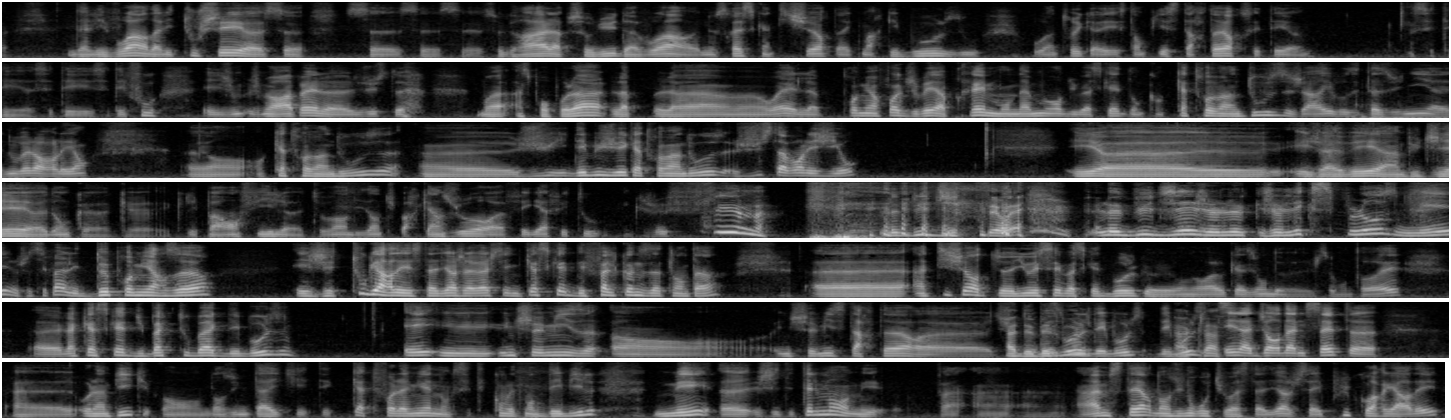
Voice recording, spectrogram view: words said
voir, d'aller toucher euh, ce, Graal absolu, d'avoir euh, ne serait-ce qu'un t-shirt avec marqué Bulls ou, ou, un truc estampillé starter, c'était euh, c'était c'était fou. Et je, me rappelle juste moi à ce propos-là, la, ouais, la première fois que je vais après mon amour du basket, donc en 92, j'arrive aux États-Unis à Nouvelle-Orléans. en, en, 92, début juillet 92, juste avant les JO. Et, euh, et j'avais un budget euh, donc euh, que, les parents filent, tu en disant tu pars 15 jours, fais gaffe et tout. Que je fume le budget. C'est vrai. le budget, je l'explose, mais je sais pas, les deux premières heures, et j'ai tout gardé. C'est-à-dire, j'avais acheté une casquette des Falcons d'Atlanta, un t-shirt USA Basketball qu'on aura l'occasion de, je te montrerai, la casquette du back-to-back des Bulls et une chemise en une chemise starter euh, ah, de, baseball, des Bulls, des ah, Bulls et la Jordan 7 euh, euh, olympique dans une taille qui était quatre fois la mienne, donc c'était complètement débile. Mais j'étais tellement, mais enfin un, hamster dans une roue, tu vois, c'est-à-dire je savais plus quoi regarder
